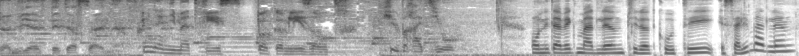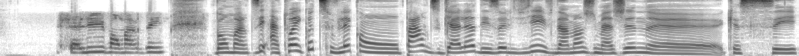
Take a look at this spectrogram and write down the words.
Geneviève Peterson. Une animatrice pas comme les autres. Cube Radio. On est avec Madeleine Pilote Côté. Salut Madeleine. Salut, bon mardi. Bon mardi. À toi, écoute, tu voulais qu'on parle du gala des Oliviers. Évidemment, j'imagine euh, que c'est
